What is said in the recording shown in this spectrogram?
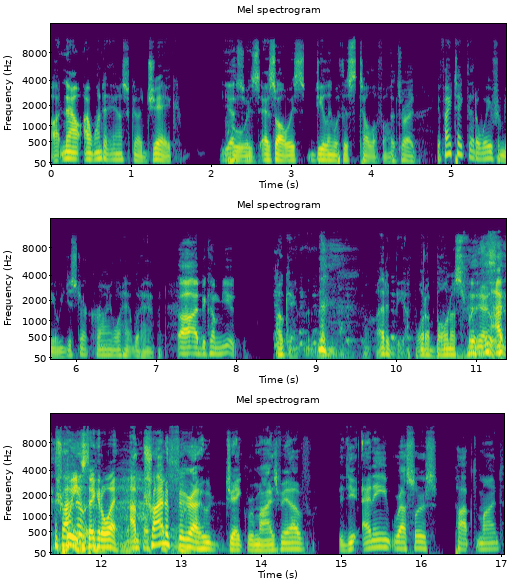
Uh, now, I want to ask uh, Jake, Yes, who sir. is as always dealing with his telephone. That's right. If I take that away from you, would you start crying? What ha- would happen? Uh, I become mute. Okay, that'd be a, what a bonus for you. I'm trying Please to- take it away. I'm trying to figure out who Jake reminds me of. Did you any wrestlers pop to mind?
